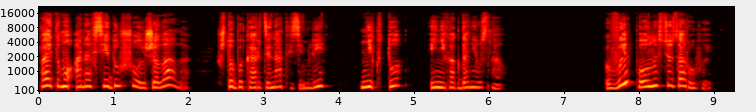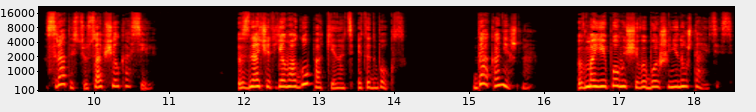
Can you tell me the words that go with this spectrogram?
Поэтому она всей душой желала, чтобы координаты Земли никто и никогда не узнал. «Вы полностью здоровы», — с радостью сообщил Кассиль. «Значит, я могу покинуть этот бокс?» Да, конечно. В моей помощи вы больше не нуждаетесь.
